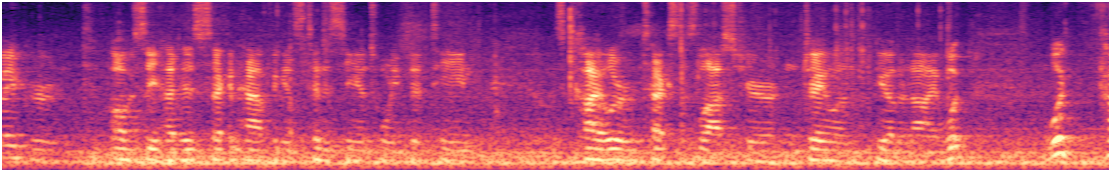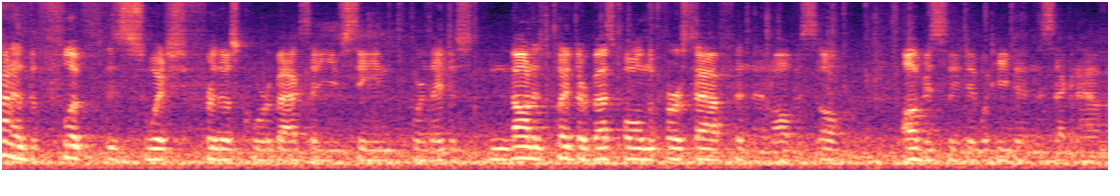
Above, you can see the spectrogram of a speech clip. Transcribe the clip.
Baker obviously had his second half against Tennessee in 2015. It's Kyler in Texas last year and Jalen the other night. What what kind of the flip is switched for those quarterbacks that you've seen where they just not as played their best ball in the first half and then obviously, obviously did what he did in the second half?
